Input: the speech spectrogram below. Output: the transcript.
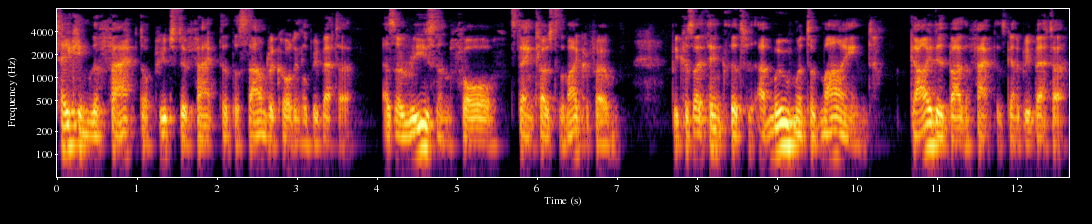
taking the fact or putative fact that the sound recording will be better as a reason for staying close to the microphone because I think that a movement of mind guided by the fact that it's going to be better,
